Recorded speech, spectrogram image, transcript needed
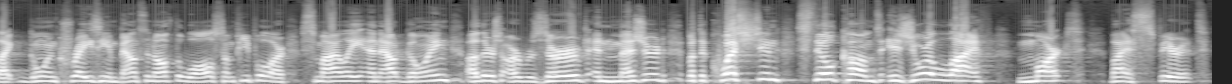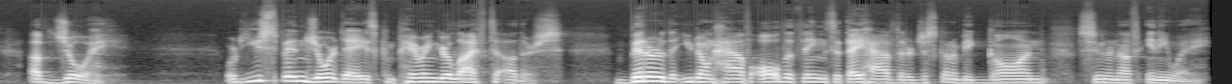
like going crazy and bouncing off the wall. Some people are smiley and outgoing, others are reserved and measured. But the question still comes is your life marked by a spirit of joy? Or do you spend your days comparing your life to others, bitter that you don't have all the things that they have that are just going to be gone soon enough anyway?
